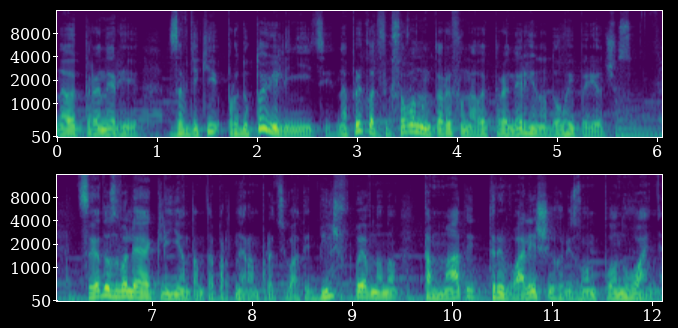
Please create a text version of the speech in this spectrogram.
на електроенергію завдяки продуктовій лінійці, наприклад, фіксованому тарифу на електроенергію на довгий період часу. Це дозволяє клієнтам та партнерам працювати більш впевнено та мати триваліший горизонт планування.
